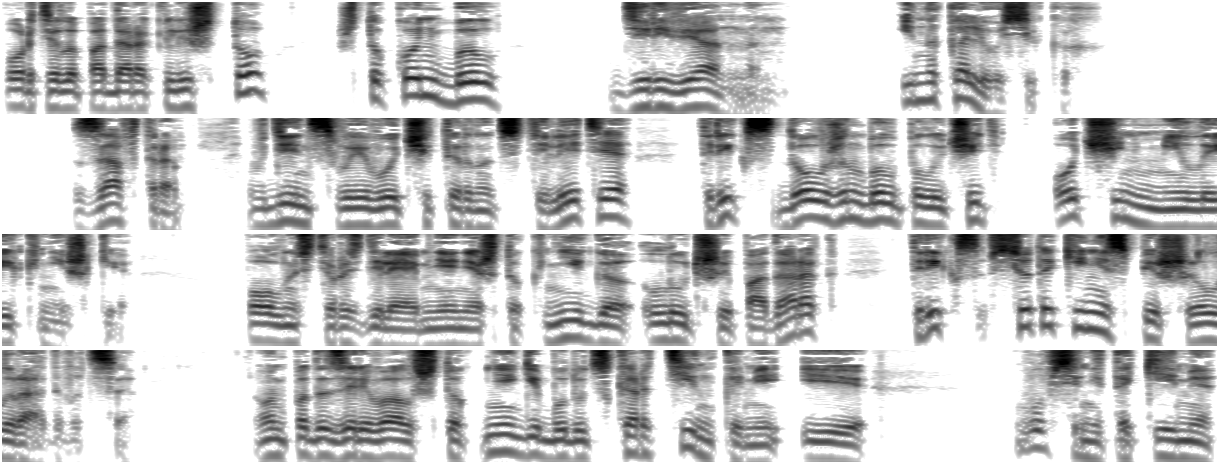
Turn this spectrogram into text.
Портило подарок лишь то, что конь был деревянным и на колесиках. Завтра, в день своего четырнадцатилетия, Трикс должен был получить очень милые книжки. Полностью разделяя мнение, что книга — лучший подарок, Трикс все-таки не спешил радоваться. Он подозревал, что книги будут с картинками и вовсе не такими,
